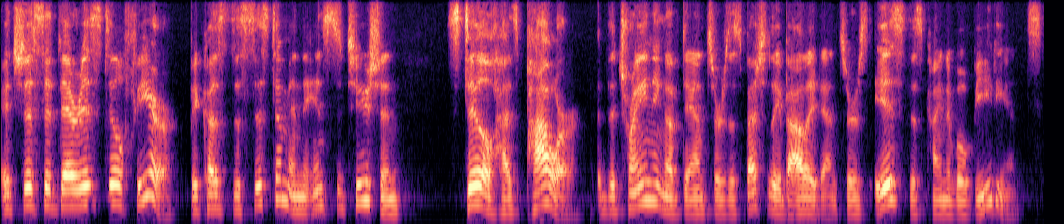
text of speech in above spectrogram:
It's just that there is still fear because the system and the institution still has power. The training of dancers, especially ballet dancers, is this kind of obedience.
